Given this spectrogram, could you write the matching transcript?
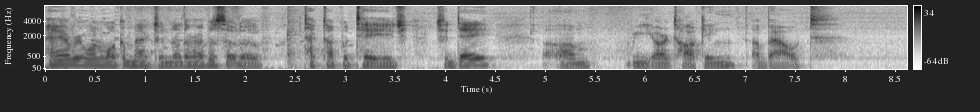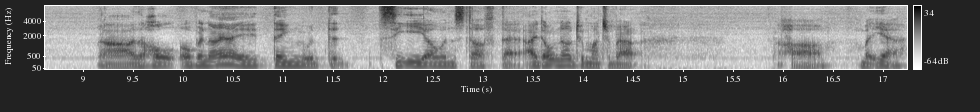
Hey everyone, welcome back to another episode of Tech Talk with Tage. Today, um, we are talking about uh, the whole OpenAI thing with the CEO and stuff that I don't know too much about. Uh, but yeah.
